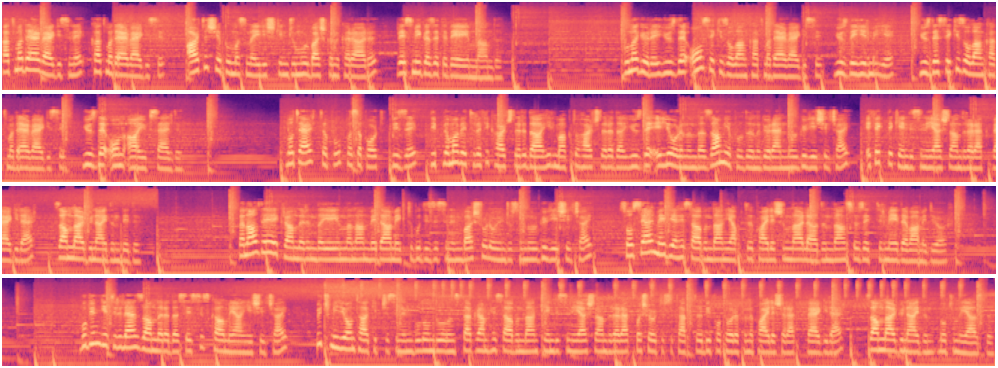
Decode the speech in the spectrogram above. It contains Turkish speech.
Katma değer vergisine, katma değer vergisi, artış yapılmasına ilişkin Cumhurbaşkanı kararı, resmi gazetede yayımlandı. Buna göre %18 olan katma değer vergisi, %20'ye, %8 olan katma değer vergisi, %10'a yükseldi. Noter, tapu, pasaport, vize, diploma ve trafik harçları dahil maktu harçlara da %50 oranında zam yapıldığını gören Nurgül Yeşilçay, efekte kendisini yaşlandırarak vergiler, zamlar günaydın dedi. Kanal D ekranlarında yayınlanan Veda Mektubu dizisinin başrol oyuncusu Nurgül Yeşilçay, sosyal medya hesabından yaptığı paylaşımlarla adından söz ettirmeye devam ediyor. Bugün getirilen zamlara da sessiz kalmayan Yeşilçay, 3 milyon takipçisinin bulunduğu Instagram hesabından kendisini yaşlandırarak başörtüsü taktığı bir fotoğrafını paylaşarak vergiler, zamlar günaydın notunu yazdı.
